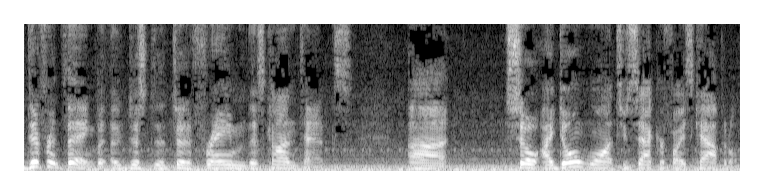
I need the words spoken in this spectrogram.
different thing, but uh, just to, to frame this context. Uh, so I don't want to sacrifice capital.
